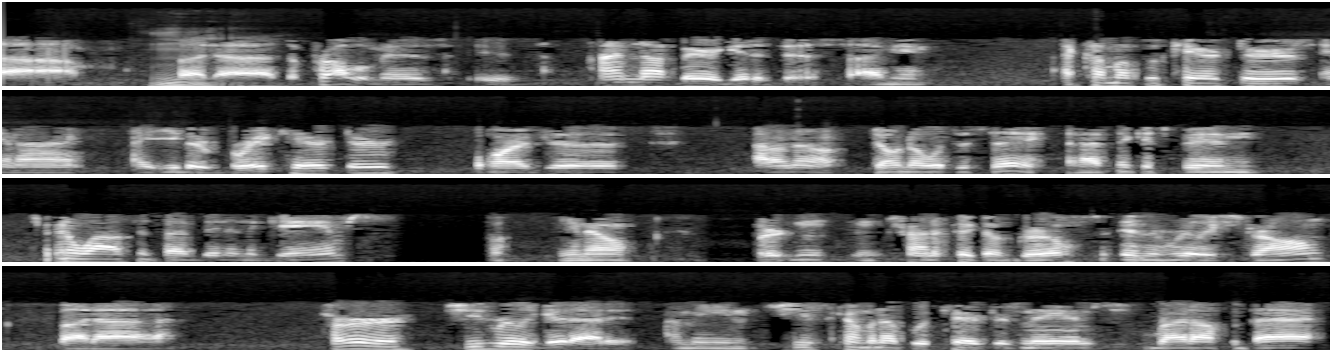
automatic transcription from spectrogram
Um, Mm. But uh, the problem is, is I'm not very good at this. I mean, I come up with characters and I, I either break character or I just, I don't know, don't know what to say. And I think it's been, it's been a while since I've been in the games. You know, flirting and trying to pick up girls isn't really strong, but uh, her, she's really good at it. I mean, she's coming up with characters' names right off the bat,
